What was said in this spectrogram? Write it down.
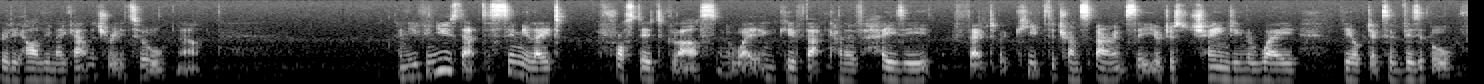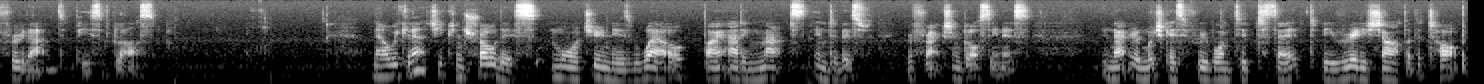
really hardly make out the tree at all now. And you can use that to simulate frosted glass in a way and give that kind of hazy effect but keep the transparency. You're just changing the way the objects are visible through that piece of glass. Now we can actually control this more tunely as well by adding maps into this refraction glossiness. In, that, in which case if we wanted to say it to be really sharp at the top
